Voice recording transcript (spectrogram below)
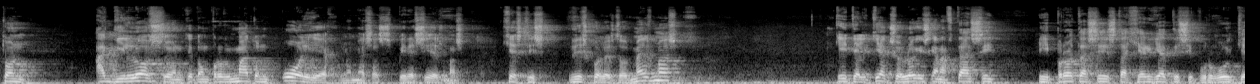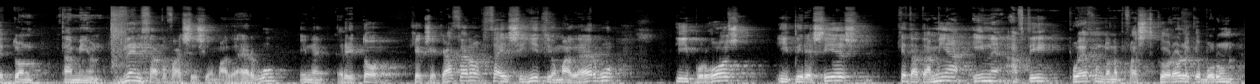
των αγκυλώσεων και των προβλημάτων που όλοι έχουμε μέσα στις υπηρεσίες μας και στις δύσκολες δομές μας και η τελική αξιολόγηση για να φτάσει η πρόταση στα χέρια της Υπουργού και των Ταμείων. Δεν θα αποφασίσει η ομάδα έργου, είναι ρητό και ξεκάθαρο, θα εισηγείται η ομάδα έργου, η υπουργός, οι υπηρεσίες και τα ταμεία είναι αυτοί που έχουν τον αποφασιστικό ρόλο και μπορούν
